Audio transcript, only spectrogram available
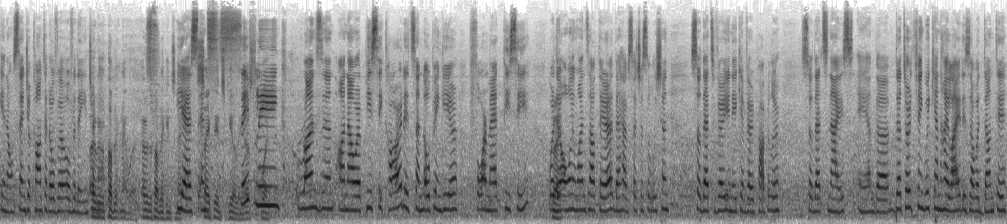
you know, send your content over over the internet. Over the public network, over the public internet. Yes, Safely and securely. that's the point. SafeLink runs in, on our PC card. It's an openGear format PC. We're the only ones out there that have such a solution. So that's very unique and very popular. So that's nice. And uh, the third thing we can highlight is our Dante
